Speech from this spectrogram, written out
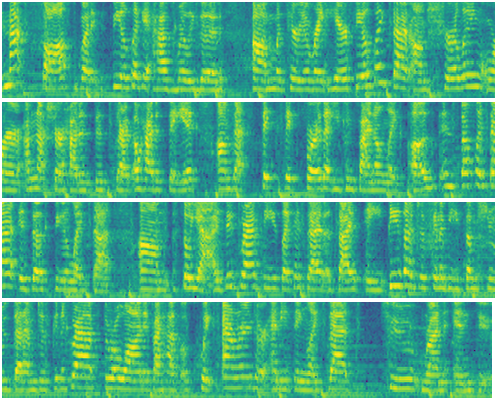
not soft but it feels like it has really good um, material right here. Feels like that um, shearling or I'm not sure how to describe or how to say it. Um, that thick thick fur that you can find on like Uggs and stuff like that. It does feel like that. Um, so yeah I did grab these like I said a size 8 these are just gonna be some shoes that I'm just gonna grab throw on if I have a quick errand or anything like that to run and do.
